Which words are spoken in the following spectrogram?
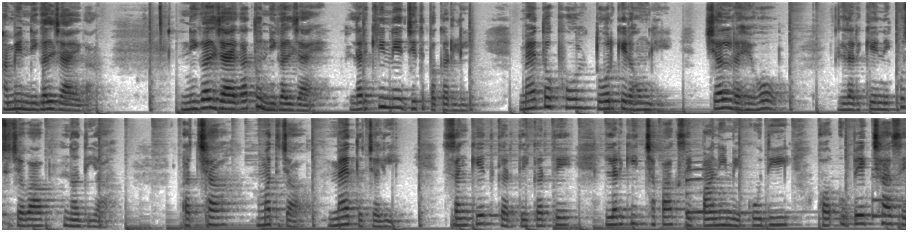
हमें निगल जाएगा। निगल जाएगा तो निगल जाए। लड़की ने जिद पकड़ ली। मैं तो फूल तोड़ के रहूँगी। चल रहे हो? लड़के ने कुछ जवाब न दिया। अच्छा मत जाओ। मैं तो चली। संकेत करते करते लड़की छपाक से पानी में कूदी और उपेक्षा से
